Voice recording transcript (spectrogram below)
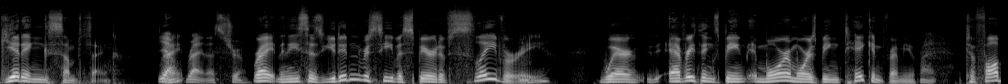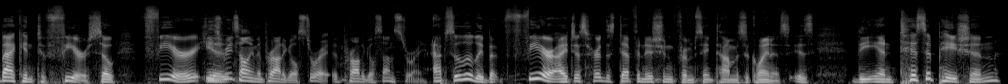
getting something. Yeah, right? right. That's true. Right. And he says, You didn't receive a spirit of slavery mm. where everything's being more and more is being taken from you. Right. To fall back into fear. So fear He's is retelling the prodigal story, the prodigal son story. absolutely, but fear, I just heard this definition from St. Thomas Aquinas, is the anticipation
